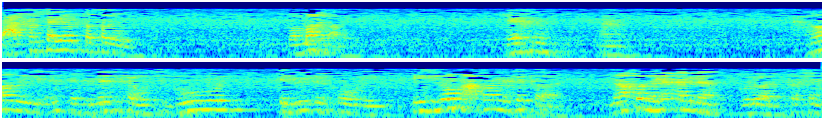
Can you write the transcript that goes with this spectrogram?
بعد خمسة أيام اتصلوا بي والله العظيم شيخنا آه. هذا اللي أنت تمدحه وتقول تلميذ الخوئي اليوم أعطانا فكرة نأخذها من ام لا؟ قولوا الفكرة شنو؟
